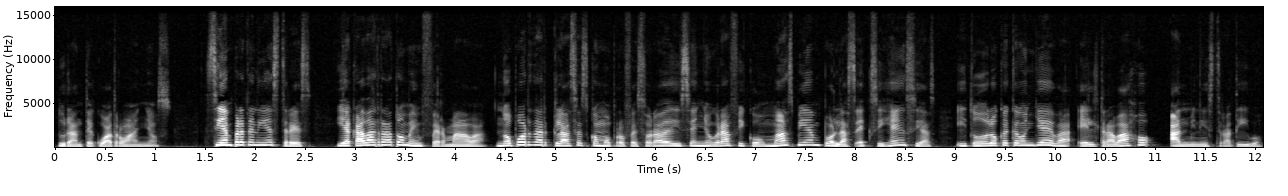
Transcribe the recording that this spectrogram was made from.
durante 4 años. Siempre tenía estrés y a cada rato me enfermaba, no por dar clases como profesora de diseño gráfico, más bien por las exigencias y todo lo que conlleva el trabajo administrativo.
